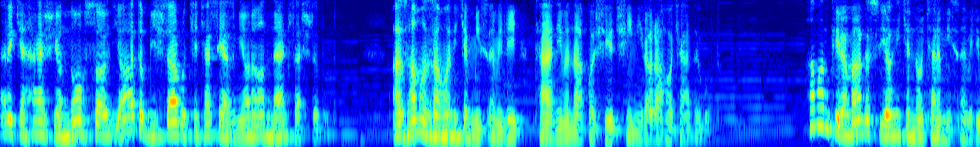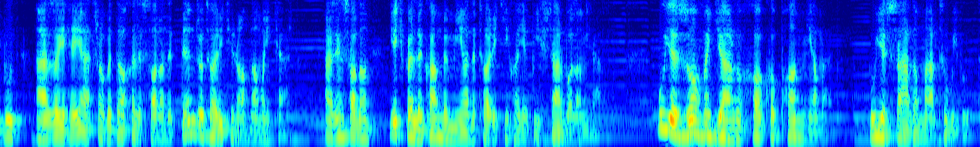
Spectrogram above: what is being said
هری که هشت یا نه سال یا حتی بیشتر بود که کسی از میان آن نگذشته بود. از همان زمانی که میس امیلی تعلیم نقاشی چینی را رها کرده بود. همان پیرمرد سیاهی که نوکر میس امیلی بود اعضای هیئت را به داخل سالن دنج و تاریکی راهنمایی کرد از این سالن یک پلکان به میان تاریکی های بیشتر بالا می‌رفت بوی زهم گرد و خاک و پان میآمد. بوی سرد و مرتوبی بود.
